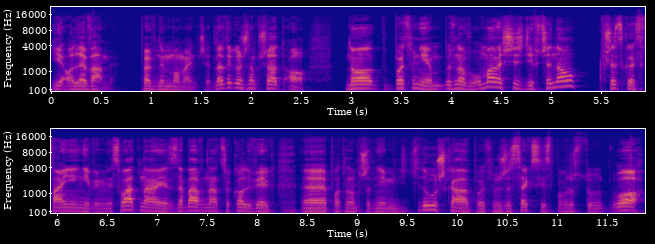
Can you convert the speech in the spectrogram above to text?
je olewamy. Pewnym momencie. Dlatego, że na przykład, o, no powiedzmy, nie wiem, znowu umawiasz się z dziewczyną, wszystko jest fajnie, nie wiem, jest ładna, jest zabawna, cokolwiek, e, potem na przykład, nie wiem, idziecie do łóżka, powiedzmy, że seks jest po prostu, o,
